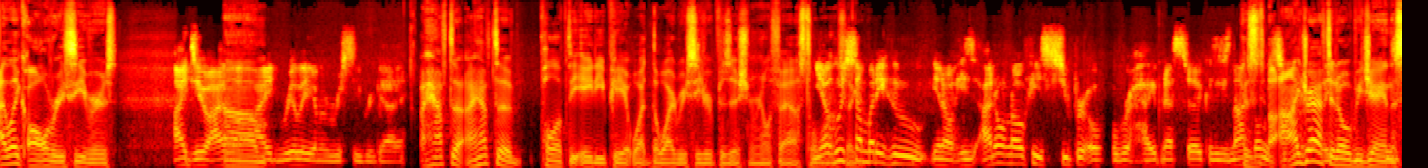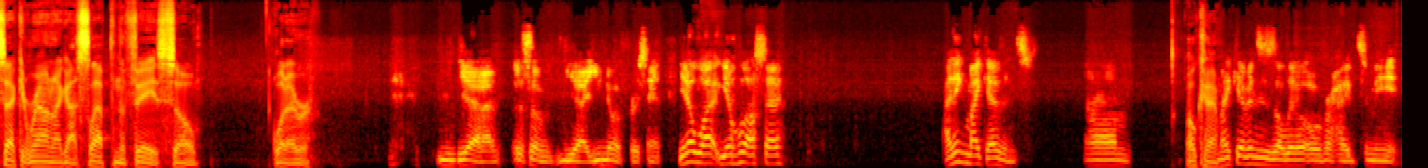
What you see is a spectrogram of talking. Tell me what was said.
I like all receivers. I do. I love, Um, I really am a receiver guy. I have to I have to pull up the ADP at what the wide receiver position real fast. Hold You know who's second. somebody who you know he's. I don't know if he's super overhyped necessarily because he's not. going I drafted. OBJ in the second round and I got slapped in the face. So whatever. Yeah. So yeah, you know it firsthand. You know what? You know who I'll say? I think Mike Evans. Um, Okay. Mike Evans is a little overhyped to me.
